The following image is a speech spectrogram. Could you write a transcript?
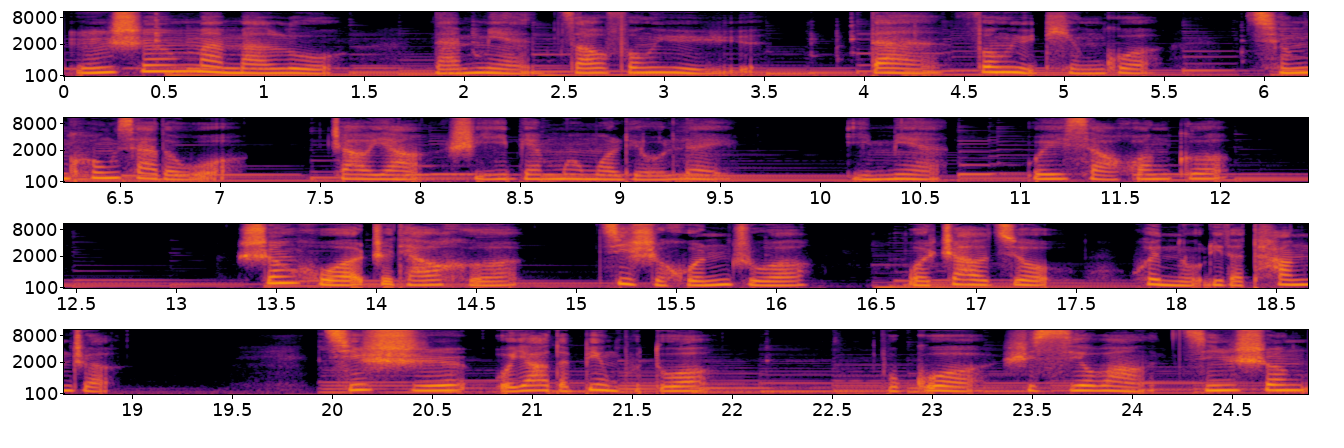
人生漫漫路，难免遭风遇雨，但风雨停过，晴空下的我，照样是一边默默流泪，一面微笑欢歌。生活这条河，即使浑浊，我照旧会努力的趟着。其实我要的并不多，不过是希望今生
